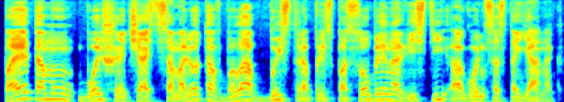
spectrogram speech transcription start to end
поэтому большая часть самолетов была быстро приспособлена вести огонь со стоянок.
